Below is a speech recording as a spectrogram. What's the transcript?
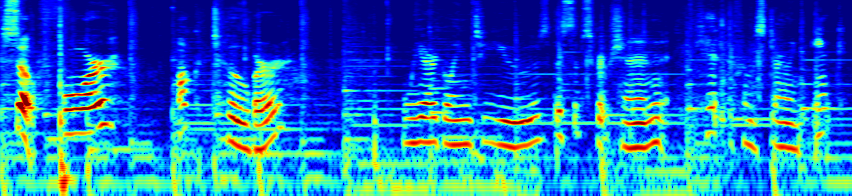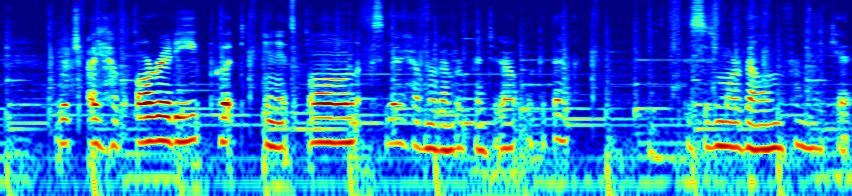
So for October, we are going to use the subscription kit from Sterling Ink, which I have already put in its own, see I have November printed out, look at that. This is more vellum from the kit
